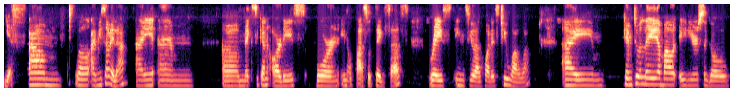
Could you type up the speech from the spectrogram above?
Yes. Um, well, I'm Isabela. I am a Mexican artist born in El Paso, Texas, raised in Ciudad Juarez, Chihuahua. I came to LA about eight years ago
